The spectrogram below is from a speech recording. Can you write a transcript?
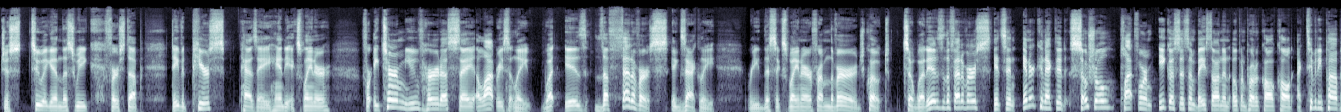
Just two again this week. First up, David Pierce has a handy explainer for a term you've heard us say a lot recently. What is the Fediverse exactly? Read this explainer from The Verge. Quote, so, what is the Fediverse? It's an interconnected social platform ecosystem based on an open protocol called ActivityPub,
